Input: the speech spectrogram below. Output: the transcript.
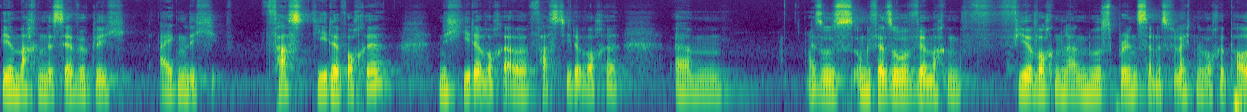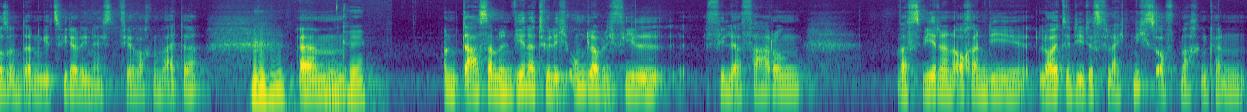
wir machen das ja wirklich eigentlich fast jede Woche nicht jede Woche, aber fast jede Woche. Ähm, also es ist ungefähr so, wir machen vier Wochen lang nur Sprints, dann ist vielleicht eine Woche Pause und dann geht es wieder die nächsten vier Wochen weiter. Mhm. Ähm, okay. Und da sammeln wir natürlich unglaublich viel, viel Erfahrung, was wir dann auch an die Leute, die das vielleicht nicht so oft machen können,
